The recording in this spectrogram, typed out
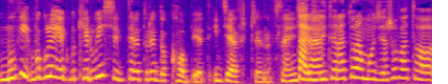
mówi, w ogóle jakby kieruje się literaturę do kobiet i dziewczyn, w sensie... Tak, że literatura młodzieżowa to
